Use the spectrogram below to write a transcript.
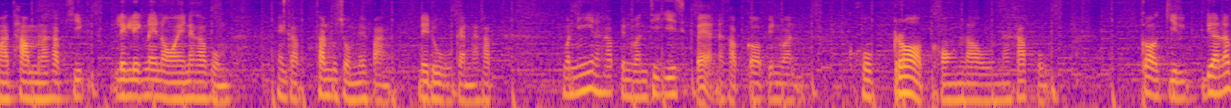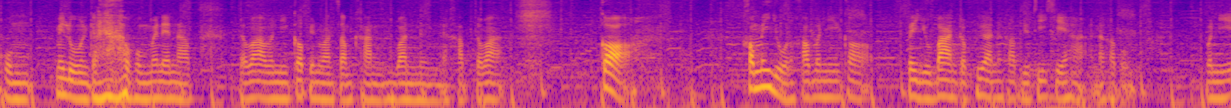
มาทำนะครับคลิปเล็กๆน้อยๆนะครับ ผมให้กับท่านผู้ชมได้ฟังได้ดูกันนะครับ วันนี้นะครับเป็นวันที่ 28 นะครับ ก็เป็นวันครบรอบของเรานะครับ ผมก็กี่เดือนแล้วผมไม่รู้เหมือนกันนะครับ ผมไม่ได้นับแต่ว่าวันนี้ก็เป็นวันสำคัญวันหนึ่งนะครับ แต่ว่าก็ เขาไม่อยู่นะครับ วันนี้ก็ไปอยู่บ้านกับเพื่อนนะครับ อยู่ที่เคหะนะครับผมวันนี้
